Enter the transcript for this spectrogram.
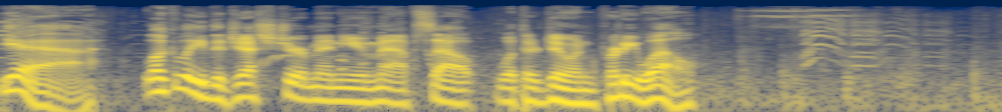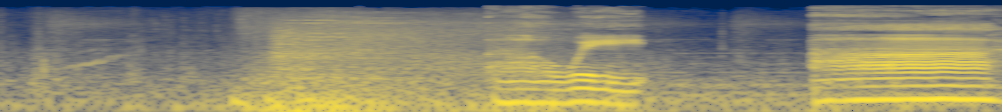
Yeah. Luckily, the gesture menu maps out what they're doing pretty well. Oh, wait. Ah. Uh,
